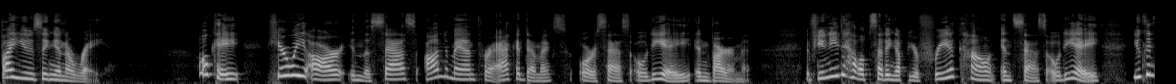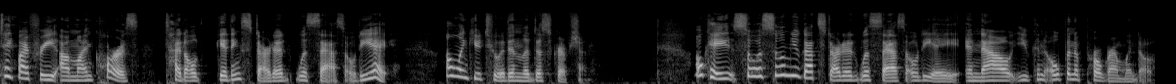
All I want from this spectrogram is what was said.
by using an array. Okay, here we are in the SAS On Demand for Academics, or SAS ODA, environment. If you need help setting up your free account in SAS ODA, you can take my free online course titled Getting Started with SAS ODA. I'll link you to it in the description. Okay, so assume you got started with SAS ODA and now you can open a program window.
